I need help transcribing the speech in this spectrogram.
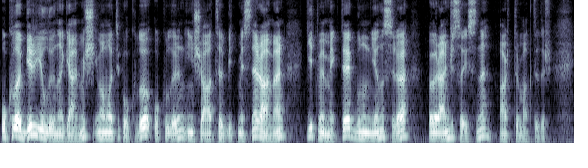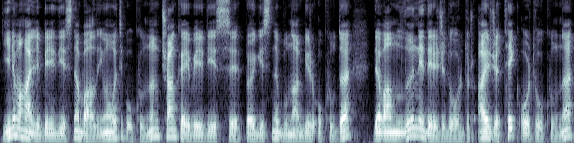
Okula bir yıllığına gelmiş İmam Hatip Okulu okulların inşaatı bitmesine rağmen gitmemekte bunun yanı sıra öğrenci sayısını arttırmaktadır. Yeni Mahalle Belediyesi'ne bağlı İmam Hatip Okulu'nun Çankaya Belediyesi bölgesinde bulunan bir okulda devamlılığı ne derece doğrudur? Ayrıca tek ortaokuluna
